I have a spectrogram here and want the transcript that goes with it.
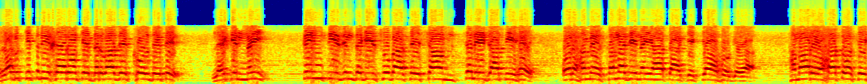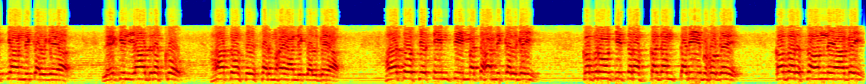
رب کتنی خیروں کے دروازے کھول دیتے۔ لیکن نہیں، قیمتی زندگی صبح سے شام چلی جاتی ہے اور ہمیں سمجھ ہی نہیں آتا کہ کیا ہو گیا۔ ہمارے ہاتھوں سے کیا نکل گیا؟ لیکن یاد رکھو، ہاتھوں سے سرمایہ نکل گیا۔ ہاتھوں سے قیمتی متا نکل گئی۔ قبروں کی طرف قدم قریب ہو گئے۔ قبر سامنے آ گئی۔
